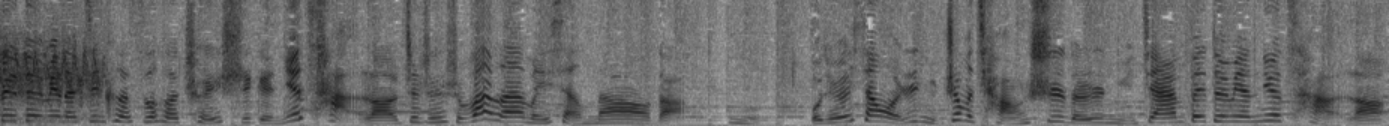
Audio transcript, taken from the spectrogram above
被对面的金克斯和锤石给虐惨了，这真是万万没想到的。嗯，我觉得像我日女这么强势的日女，竟然被对面虐惨了。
